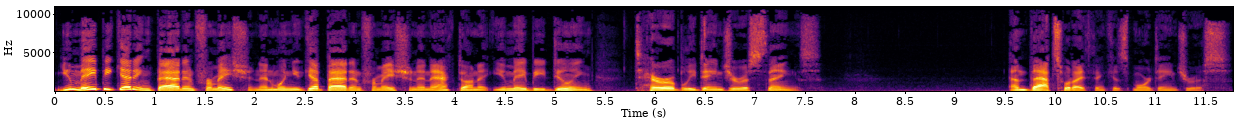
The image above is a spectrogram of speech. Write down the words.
you may be getting bad information. And when you get bad information and act on it, you may be doing terribly dangerous things. And that's what I think is more dangerous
